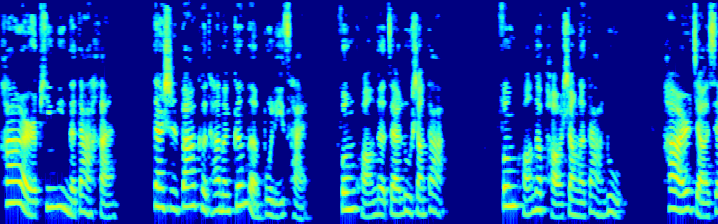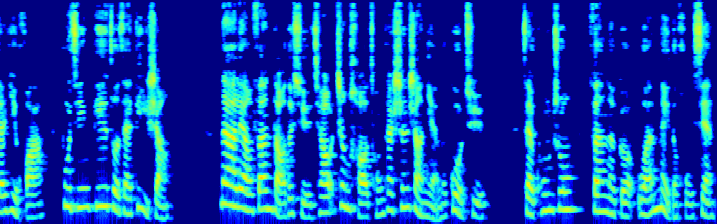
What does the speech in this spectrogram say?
哈尔拼命地大喊，但是巴克他们根本不理睬，疯狂地在路上大，疯狂地跑上了大路。哈尔脚下一滑，不禁跌坐在地上。那辆翻倒的雪橇正好从他身上碾了过去。在空中翻了个完美的弧线，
